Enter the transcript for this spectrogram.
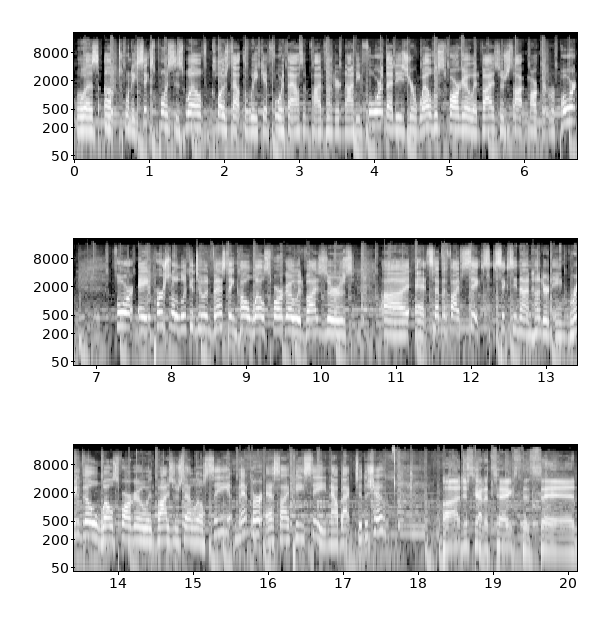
was up 26 points as well, closed out the week at 4,594. That is your Wells Fargo Advisor Stock Market Report. For a personal look into investing, call Wells Fargo Advisors uh, at 756-6900 in Greenville. Wells Fargo Advisors LLC, member SIPC. Now back to the show. Uh, I just got a text that said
